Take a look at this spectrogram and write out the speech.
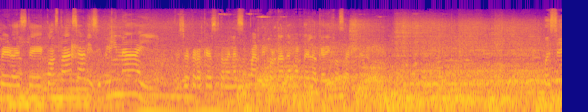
Pero este, constancia, disciplina y pues yo creo que eso también es parte importante aparte de lo que dijo Sarina. Pues sí,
